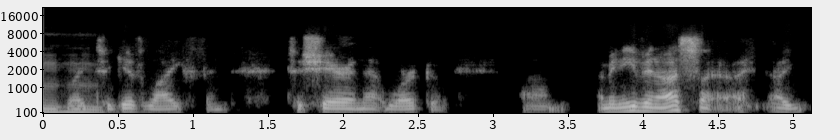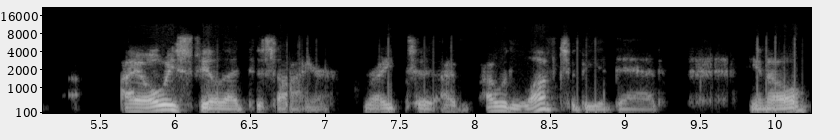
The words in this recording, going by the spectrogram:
mm-hmm. right to give life and to share in that work um, i mean even us I, I i always feel that desire right to i, I would love to be a dad you know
